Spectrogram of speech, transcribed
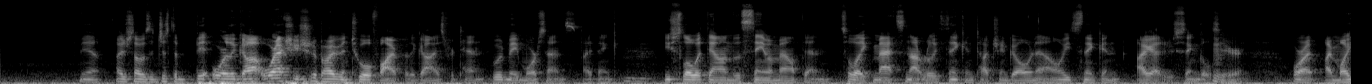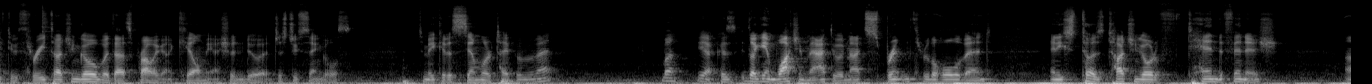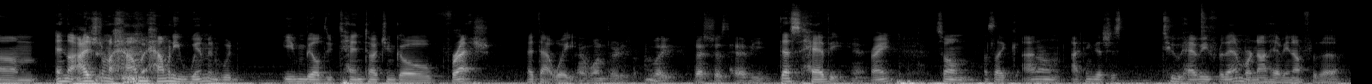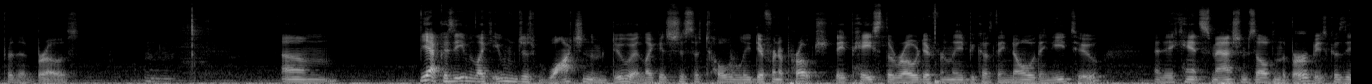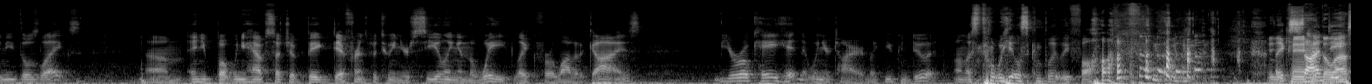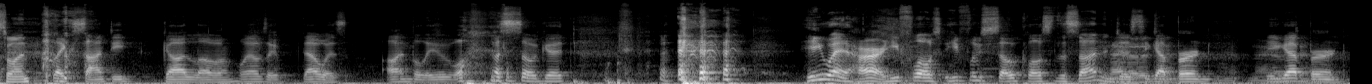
yeah, I just thought it was just a bit, or the guy, or actually, it should have probably been 205 for the guys for 10. It would make more sense, I think. You slow it down to the same amount then. So, like, Matt's not really thinking touch and go now. He's thinking, I got to do singles here. Or I, I might do three touch and go, but that's probably going to kill me. I shouldn't do it. Just do singles to make it a similar type of event. But, yeah, because, again, watching Matt do it, Matt's sprinting through the whole event, and he does touch and go to 10 to finish. Um, and I just don't know how, how many women would even be able to do 10 touch and go fresh at that weight. At 135, like that's just heavy. That's heavy, Yeah. right? So um, I was like, I don't, I think that's just too heavy for them or not heavy enough for the for the bros. Um, yeah, because even like even just watching them do it, like it's just a totally different approach. They pace the row differently because they know they need to, and they can't smash themselves in the burpees because they need those legs. Um, and you, but when you have such a big difference between your ceiling and the weight, like for a lot of the guys, you're okay hitting it when you're tired. Like you can do it unless the wheels completely fall off. And Like you can't hit the Santi. last one. like Santi. God love him. Well, that was a, that was unbelievable. That's so good. he went hard. He flew he flew so close to the sun and Nine just he got 10. burned. Yeah, nine He got 10. burned.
